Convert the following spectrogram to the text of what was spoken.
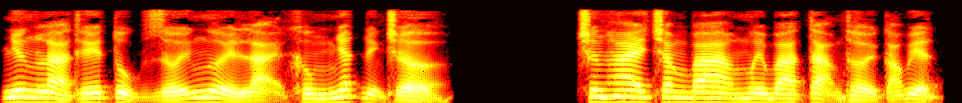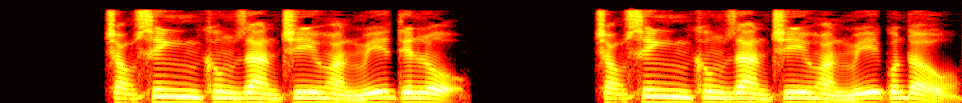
nhưng là thế tục giới người lại không nhất định chờ. chương 233 tạm thời cáo biệt. Trọng sinh không gian chi hoàn mỹ tiên lộ. Trọng sinh không gian chi hoàn mỹ quân tẩu.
